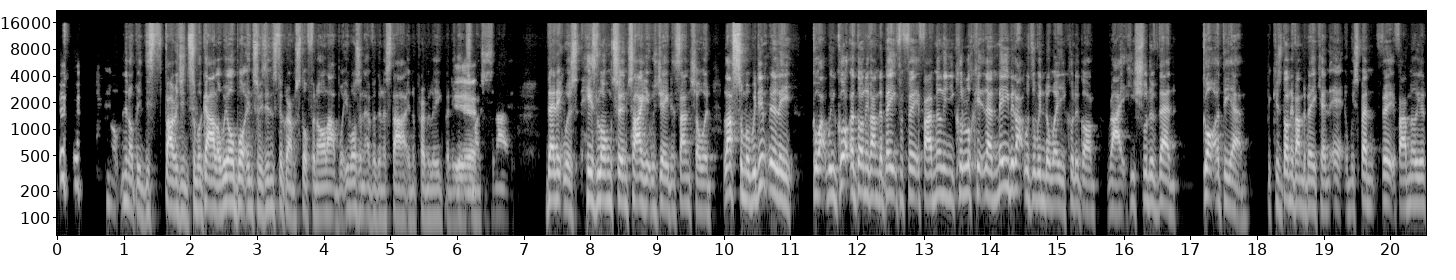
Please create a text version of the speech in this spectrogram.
not, you know, be disparaging to Ighalo. We all bought into his Instagram stuff and all that, but he wasn't ever going to start in the Premier League when he went Yeah. to Manchester United. Then it was his long-term target was Jadon Sancho, and last summer we didn't really go out. We got a Donny van der Beek for 35 million. You could look at it then. Maybe that was the window where you could have gone right. He should have then got a DM because Donny van der Beek ain't it, and we spent 35 million,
